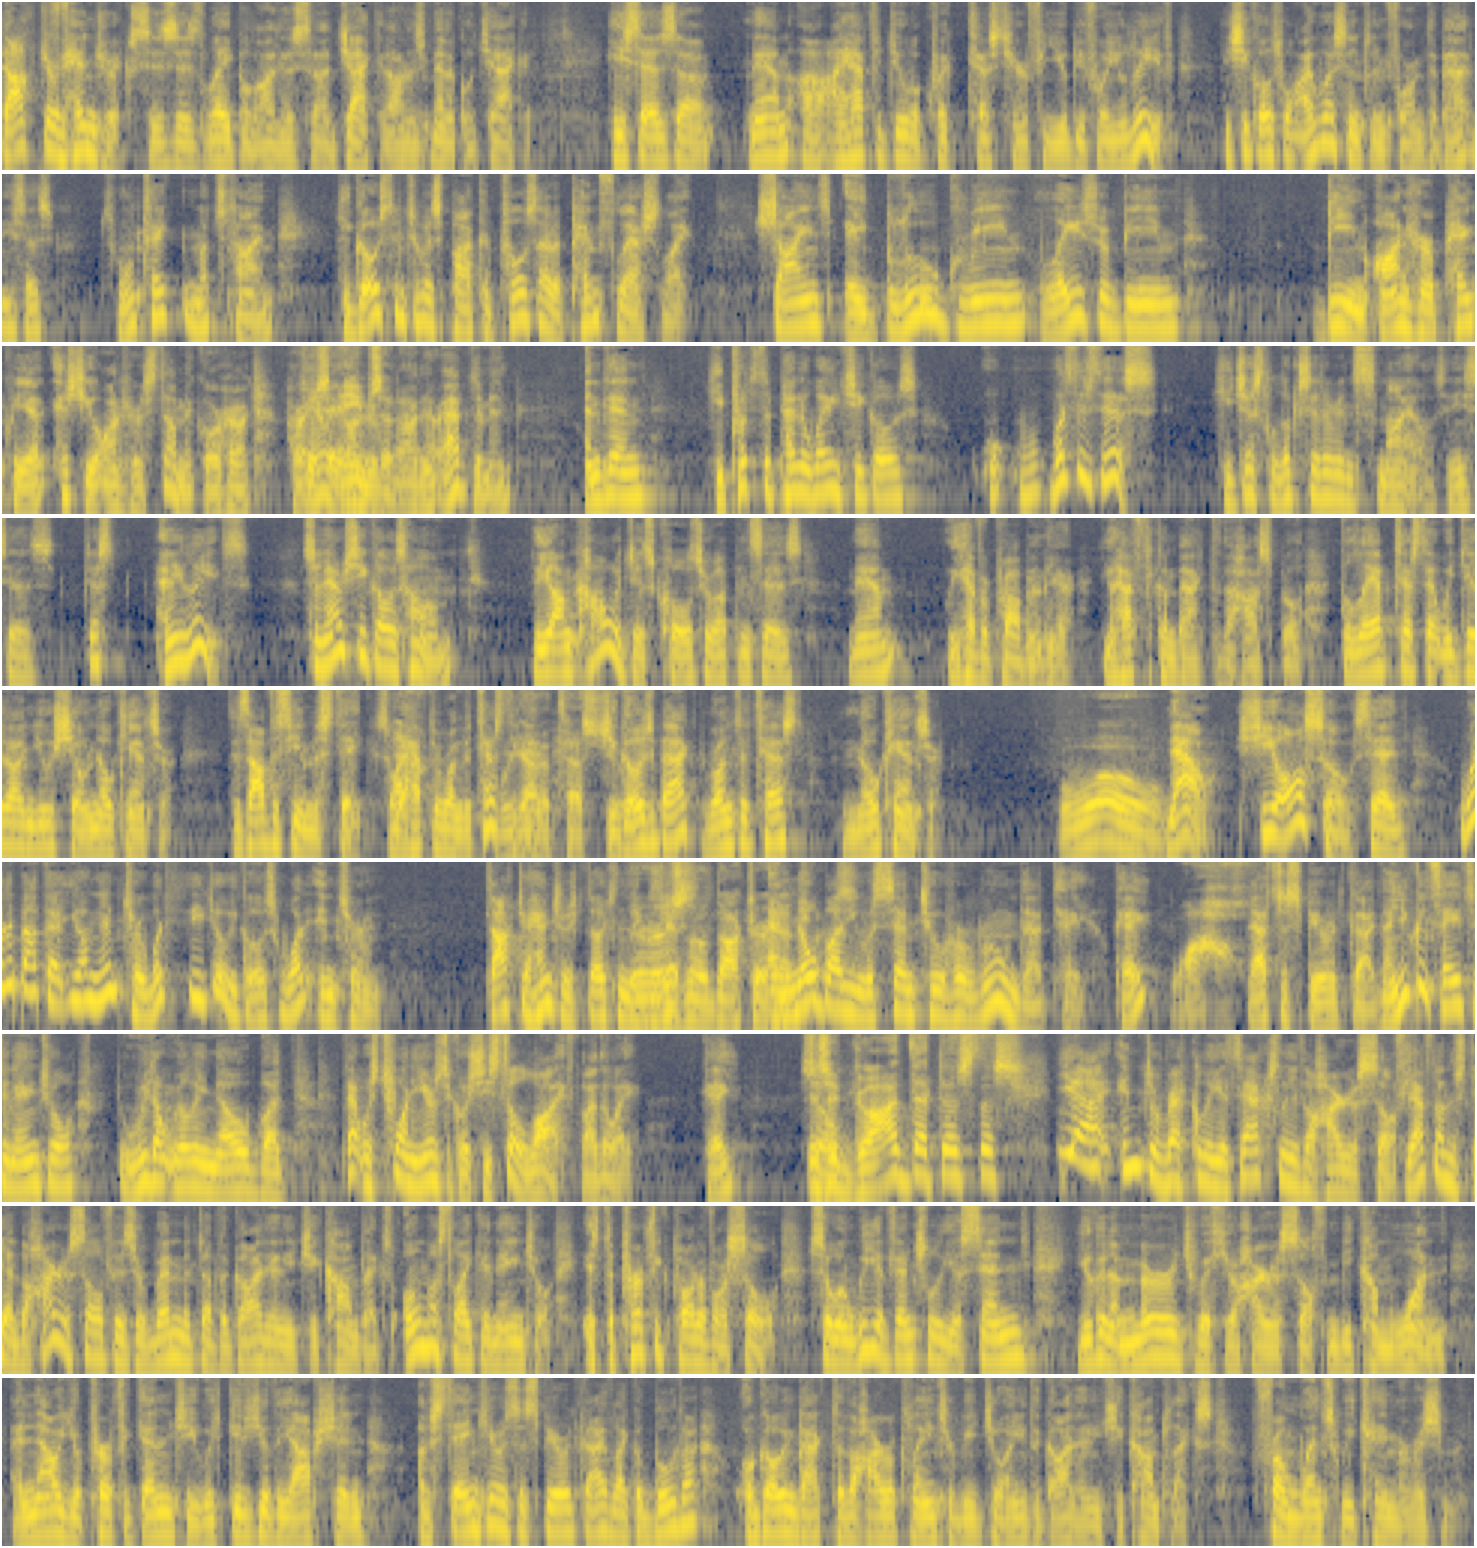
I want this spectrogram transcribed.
Dr. Hendricks is his label on his uh, jacket, on his medical jacket. He says, uh, Ma'am, uh, I have to do a quick test here for you before you leave. And she goes, Well, I wasn't informed of that. And he says, This won't take much time. He goes into his pocket, pulls out a pen flashlight, shines a blue green laser beam beam on her pancreas issue on her stomach or her, her Just area on her, on her abdomen. And then he puts the pen away and she goes, "Wh- wh- What is this? He just looks at her and smiles and he says, Just, and he leaves. So now she goes home. The oncologist calls her up and says, Ma'am, we have a problem here. You have to come back to the hospital. The lab test that we did on you show no cancer. There's obviously a mistake, so I have to run the test We again. gotta test She you. goes back, runs the test, no cancer. Whoa. Now, she also said, What about that young intern? What did he do? He goes, What intern? Dr. Hendricks doesn't There is exist. no Dr. And Hendricks. nobody was sent to her room that day, okay? Wow. That's a spirit guide. Now, you can say it's an angel. We don't really know, but that was 20 years ago. She's still alive, by the way, okay? Is it God that does this? yeah, indirectly, it's actually the higher self. You have to understand the higher self is a remnant of the God energy complex, almost like an angel. It's the perfect part of our soul. So when we eventually ascend, you're going to merge with your higher self and become one. And now you're perfect energy, which gives you the option of staying here as a spirit guide like a Buddha or going back to the higher planes and rejoining the God energy complex from whence we came originally.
